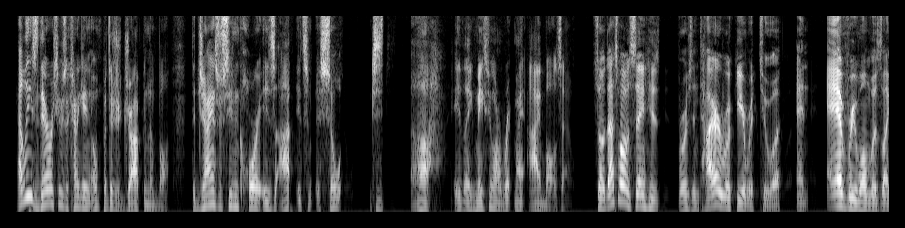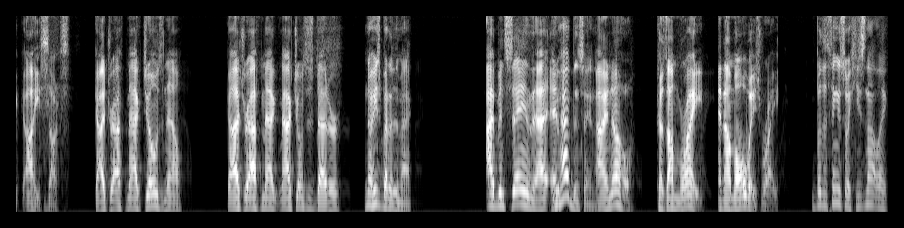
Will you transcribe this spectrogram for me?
At least their receivers are kind of getting open, but they're just dropping the ball. The Giants receiving core is uh, it's so just ah, it like makes me want to rip my eyeballs out. So that's why I was saying. His for his entire rookie year with Tua, and everyone was like, "Ah, he sucks." Guy draft Mac Jones now. Guy draft Mac. Mac Jones is better. No, he's better than Mac. I've been saying that, and you have been saying that. I know because I'm right, and I'm always right. but the thing is though, he's not like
